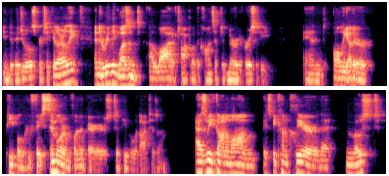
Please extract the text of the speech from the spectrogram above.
individuals, particularly. And there really wasn't a lot of talk about the concept of neurodiversity and all the other people who face similar employment barriers to people with autism. As we've gone along, it's become clear that most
